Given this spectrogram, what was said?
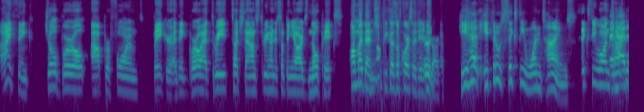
I think Joe Burrow outperformed Baker. I think Burrow had three touchdowns, 300 something yards, no picks. On my bench because, of course, I didn't Dude. Start him. He had he threw 61 times 61 and times. had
